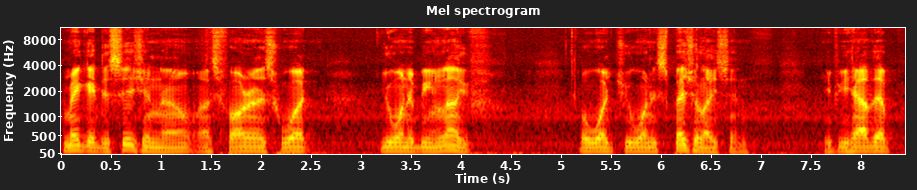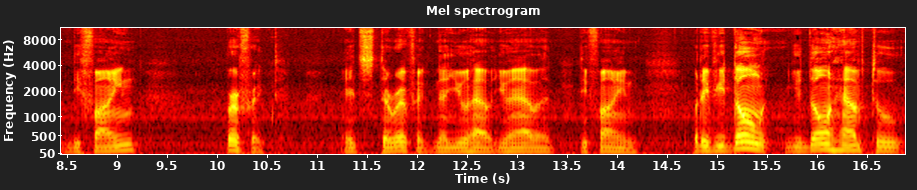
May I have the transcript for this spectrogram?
make a decision now as far as what you want to be in life or what you want to specialize in. If you have that defined, perfect. It's terrific that you have you have it defined. But if you don't, you don't have to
